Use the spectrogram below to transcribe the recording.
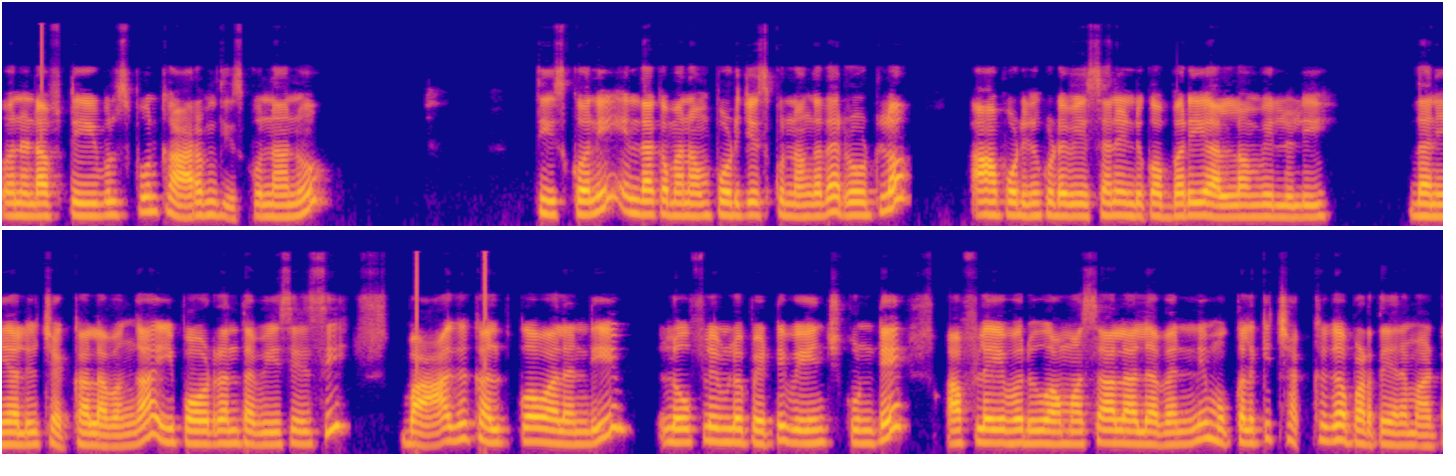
వన్ అండ్ హాఫ్ టేబుల్ స్పూన్ కారం తీసుకున్నాను. తీసుకొని ఇందాక మనం పొడి చేసుకున్నాం కదా రోట్లో ఆ పొడిని కూడా వేసాను. ఎండు కొబ్బరి, అల్లం, వెల్లుల్లి, ధనియాలు, చెక్క, లవంగా ఈ పౌడర్ అంతా వేసేసి బాగా కలుపుకోవాలండి. లో ఫ్లేమ్‌లో పెట్టి వేయించుకుంటే ఆ ఫ్లేవరు, ఆ మసాలాలు అవన్నీ ముక్కలకి చక్కగా పడతాయి అన్నమాట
